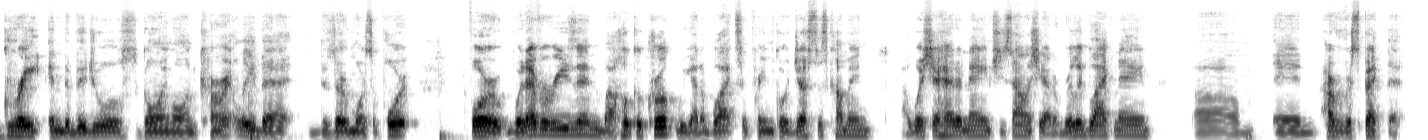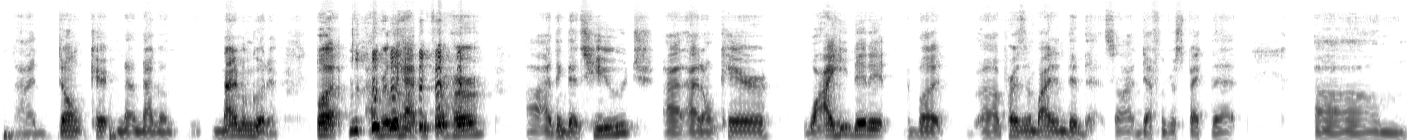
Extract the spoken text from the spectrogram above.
great individuals going on currently that deserve more support for whatever reason, by hook or crook, we got a black Supreme Court justice coming. I wish I had her name. She sounded like she had a really black name. Um, and I respect that. I don't care, not, gonna not even go there. But I'm really happy for her. Uh, I think that's huge. I, I, don't care why he did it, but uh, President Biden did that. So I definitely respect that. Um,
